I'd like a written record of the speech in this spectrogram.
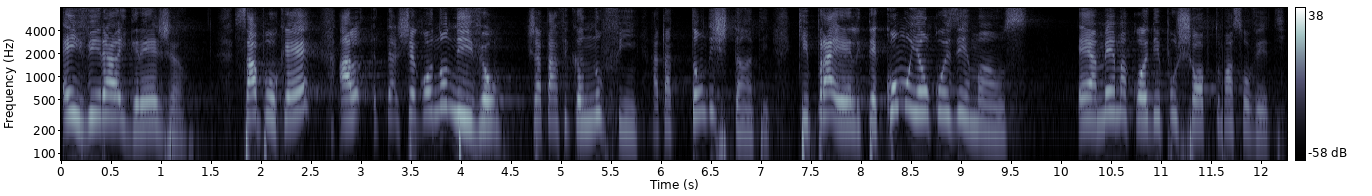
em vir à igreja. Sabe por quê? A, tá, chegou no nível, já está ficando no fim, está tão distante, que para ele ter comunhão com os irmãos é a mesma coisa de ir para o shopping tomar sorvete.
